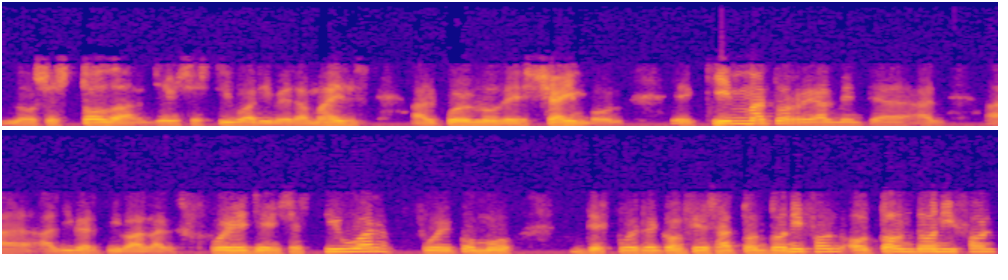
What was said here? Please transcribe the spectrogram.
los Stoddard, James Stewart y Vera Miles al pueblo de Shinebone? Eh, ¿Quién mató realmente a, a, Liberty Balance? ¿Fue James Stewart? ¿Fue como después le confiesa Tom Donifon o Tom Donifon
